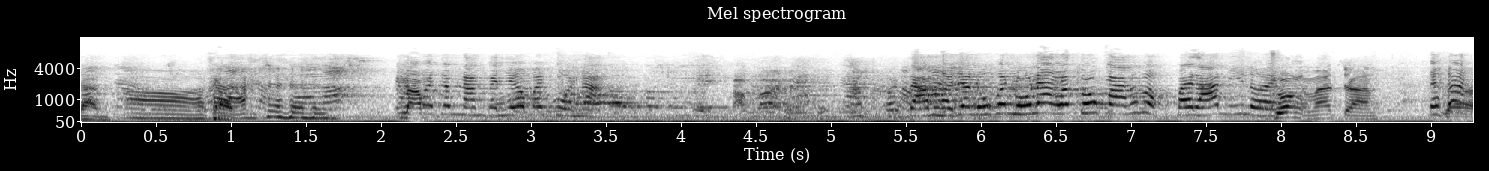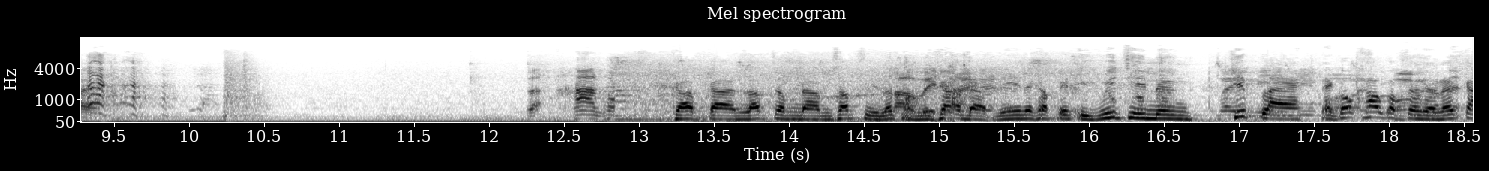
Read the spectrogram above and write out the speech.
กัน อ๋อค่ะนับไปจำนำกันเยอะไหมคนอะประจำเขาจะรู้กันหนูนั่งรถตุ๊กมาเขาบอกไปร้านนี้เลย ช่วงมาอาจารย์ห้านครับการรับจำนำทรัพย์สินและของมีค่าแบบนี้นะครับ เป็นอีกวิธีหนึ่งที่แปลก แต่ก็เข้ากับสถานก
